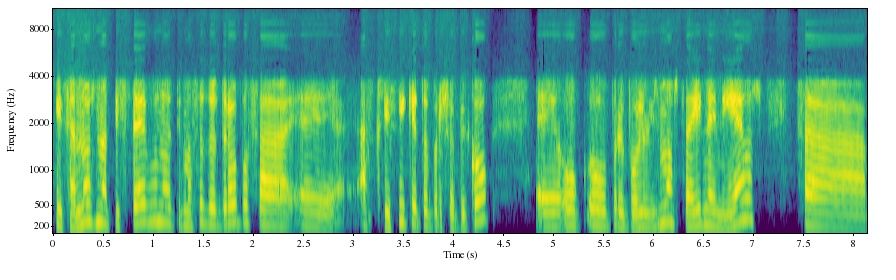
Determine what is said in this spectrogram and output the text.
Πιθανώς να πιστεύουν ότι με αυτόν τον τρόπο θα ε, αυξηθεί και το προσωπικό, ε, ο, ο προϋπολογισμός θα είναι ενιαίος, θα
